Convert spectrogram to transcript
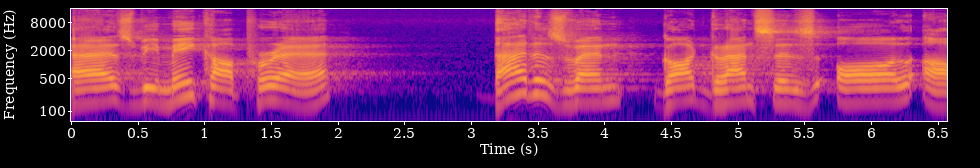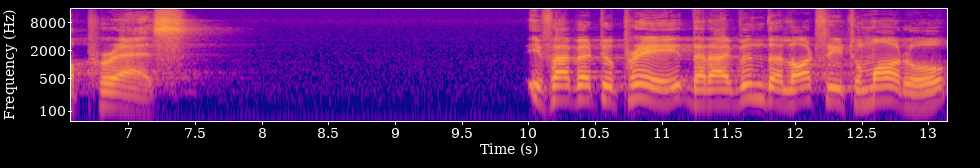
as we make our prayer, that is when God grants us all our prayers. If I were to pray that I win the lottery tomorrow,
